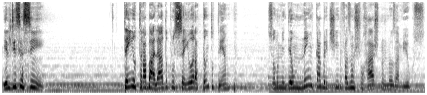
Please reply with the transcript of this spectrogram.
E ele disse assim: Tenho trabalhado para o Senhor há tanto tempo. O Senhor não me deu nem um cabritinho para fazer um churrasco com os meus amigos.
